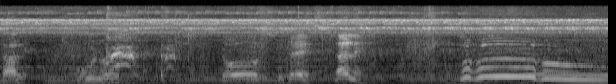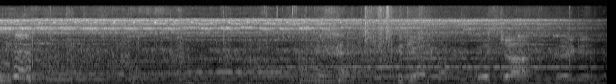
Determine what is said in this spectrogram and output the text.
Dale. Uno, dos, tres. Dale. Good job. Good job. Very good.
